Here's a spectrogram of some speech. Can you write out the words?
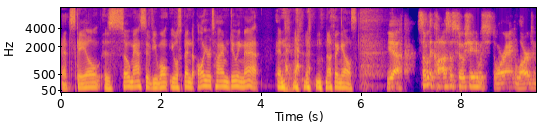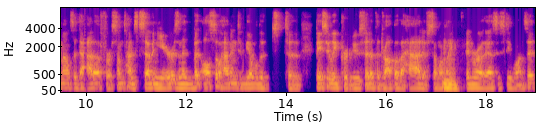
at scale is so massive you won't you'll spend all your time doing that and nothing else. Yeah, some of the costs associated with storing large amounts of data for sometimes seven years, and then but also having to be able to to basically produce it at the drop of a hat if someone mm-hmm. like FINRA or the SEC wants it.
